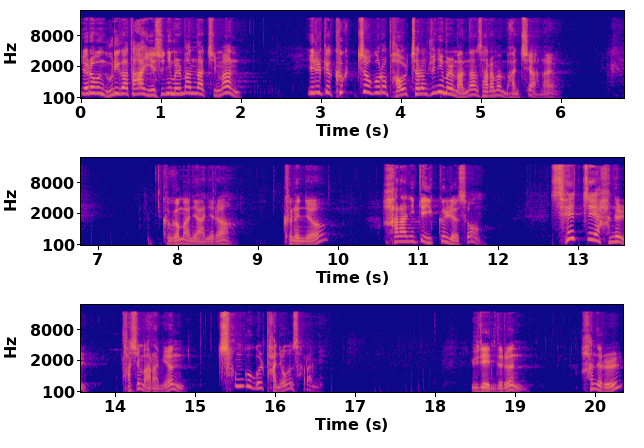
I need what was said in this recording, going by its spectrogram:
여러분 우리가 다 예수님을 만났지만 이렇게 극적으로 바울처럼 주님을 만난 사람은 많지 않아요. 그것만이 아니라 그는요 하나님께 이끌려서 셋째 하늘 다시 말하면 천국을 다녀온 사람이에요. 유대인들은 하늘을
